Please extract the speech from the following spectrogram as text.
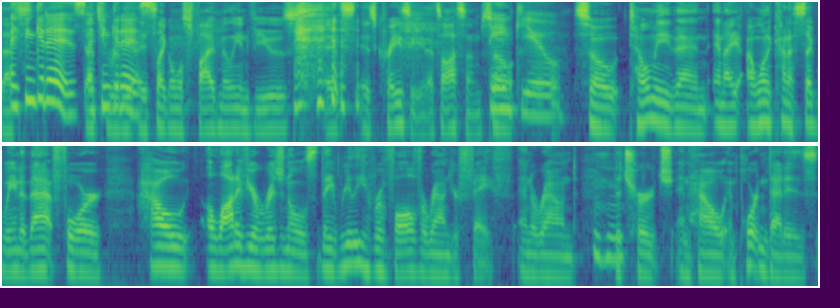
I think it is. I think really, it is. It's like almost five million views. it's it's crazy. That's awesome. So, Thank you. So tell me then, and I, I want to kind of segue into that for how a lot of your originals they really revolve around your faith and around mm-hmm. the church and how important that is.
